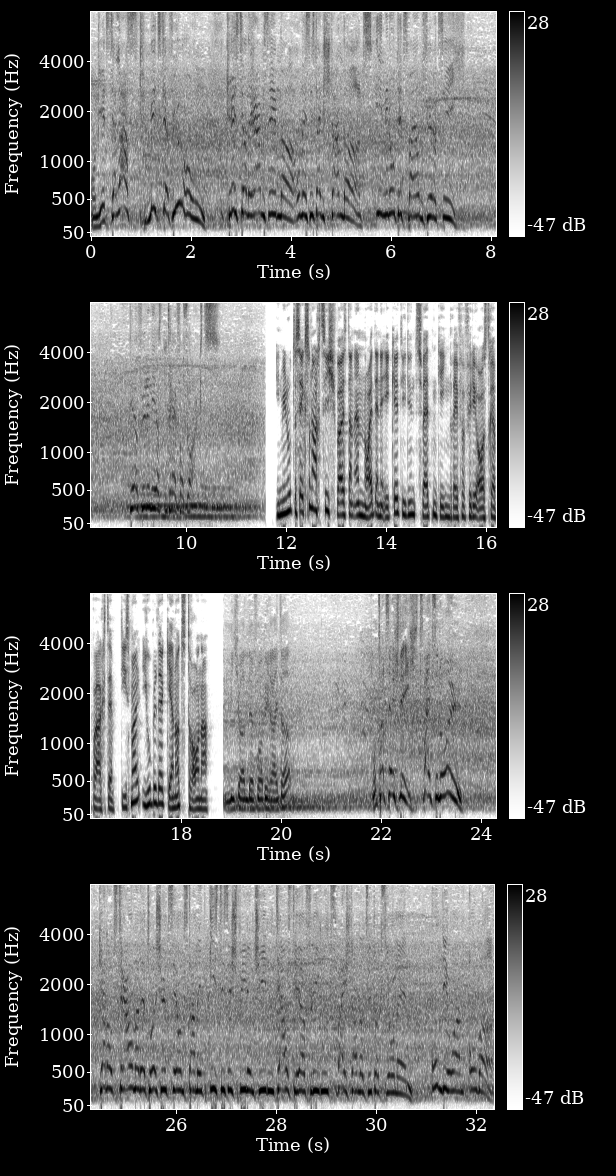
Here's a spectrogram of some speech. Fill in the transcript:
Und jetzt der Lask mit der Führung. Christian Ramsebner. Und es ist ein Standard in Minute 42, der für den ersten Treffer sorgt. In Minute 86 war es dann erneut eine Ecke, die den zweiten Gegentreffer für die Austria brachte. Diesmal jubelte Gernot Trauner. Michael, der Vorbereiter. Und tatsächlich 2 zu 0. Gernot Trauner, der Torschütze. Und damit ist dieses Spiel entschieden. Der Austria fliegen zwei Standardsituationen um die Ohren, over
